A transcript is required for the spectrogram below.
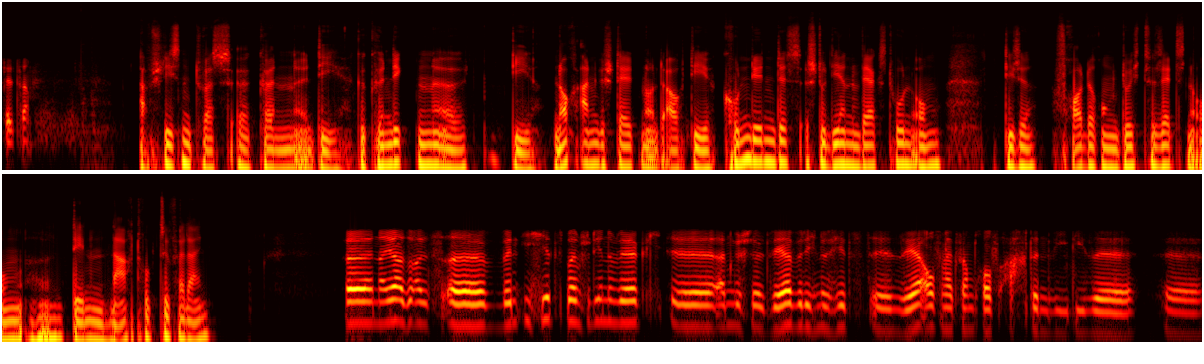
seltsam. Abschließend, was äh, können die Gekündigten äh, die noch Angestellten und auch die Kundinnen des Studierendenwerks tun, um diese Forderungen durchzusetzen, um äh, denen Nachdruck zu verleihen? Äh, naja, also als äh, wenn ich jetzt beim Studierendenwerk äh, angestellt wäre, würde ich natürlich jetzt äh, sehr aufmerksam darauf achten, wie diese äh,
